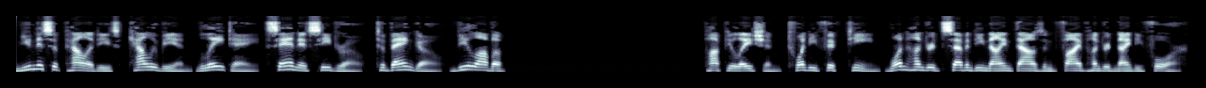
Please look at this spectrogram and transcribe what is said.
Municipalities, Calubian, Leyte, San Isidro, Tabango, Villaba. Population 2015, 179,594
